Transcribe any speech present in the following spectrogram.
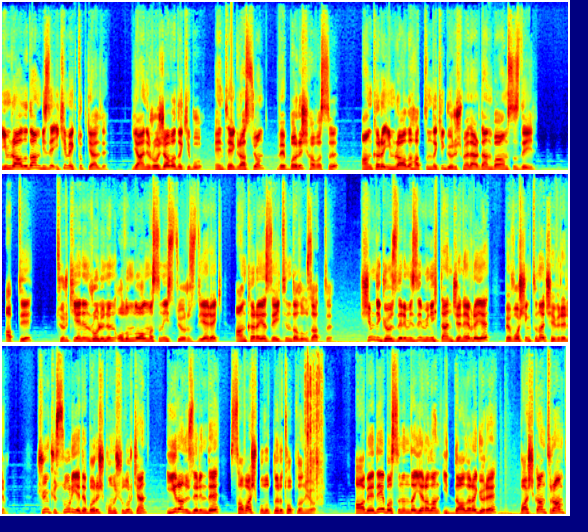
İmralı'dan bize iki mektup geldi. Yani Rojava'daki bu entegrasyon ve barış havası Ankara İmralı hattındaki görüşmelerden bağımsız değil. Abdi, Türkiye'nin rolünün olumlu olmasını istiyoruz diyerek Ankara'ya zeytin dalı uzattı. Şimdi gözlerimizi Münih'ten Cenevre'ye ve Washington'a çevirelim. Çünkü Suriye'de barış konuşulurken İran üzerinde savaş bulutları toplanıyor. ABD basınında yer alan iddialara göre Başkan Trump,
